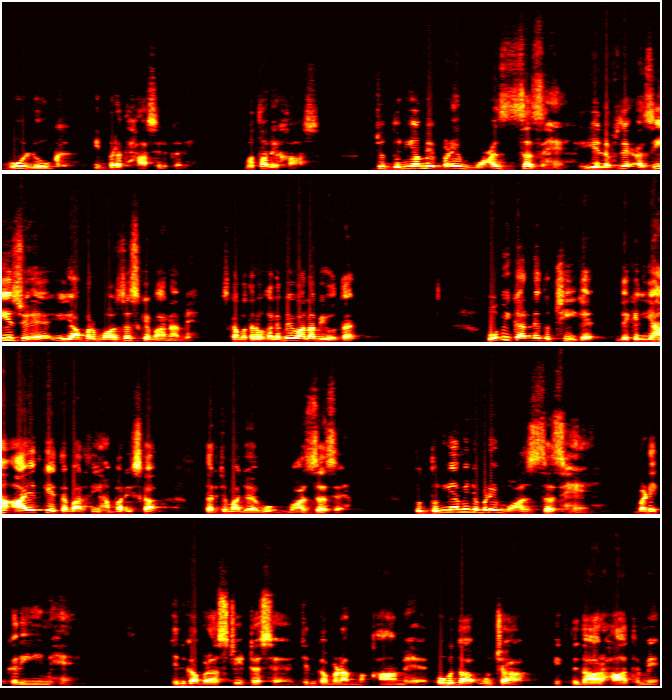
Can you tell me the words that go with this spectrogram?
وہ لوگ عبرت حاصل کریں، بطور خاص۔ جو دنیا میں بڑے معزز ہیں۔ یہ لفظ عزیز جو ہے، یہ یہاں پر معزز کے معنی میں اس کا مطلب غلبے والا بھی ہوتا ہے۔ وہ بھی کرنے تو ٹھیک ہے، لیکن یہاں آیت کے اعتبار سے یہاں پر اس کا ترجمہ جو ہے وہ معزز ہے۔ تو دنیا میں جو بڑے معزز ہیں، بڑے کریم ہیں، جن کا بڑا سٹیٹس ہے، جن کا بڑا مقام ہے، عہدہ اونچا، اقتدار ہاتھ میں،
